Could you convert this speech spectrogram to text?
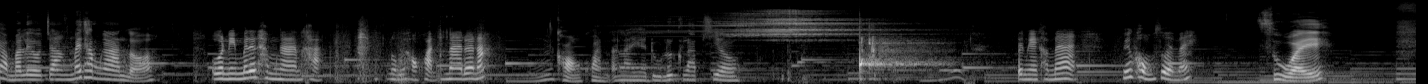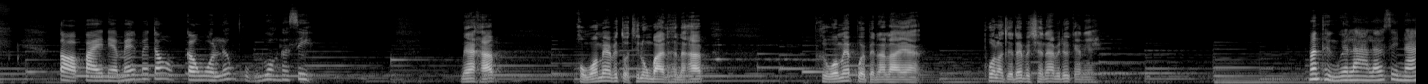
กลับมาเร็วจังไม่ทำงานเหรอวันนี้ไม่ได้ทำงานค่ะ หนูมีของขวัญให้แม่ด้วยนะ อืมของขวัญอะไรอะดูลึกลับเชียว เป็นไงคะแม่วิกผมสวยไหม สวย ต่อไปเนี่ยแม่ไม่ต้องกังวลเรื่องผมร่วงแล้วสิ แม่ครับ ผมว่าแม่ไปตรวจที่โรงพยาบาลเถอะนะครับ เผื่อว่าแม่ป่วยเป็นอะไรอะพวกเราจะได้ไปเชิญหน้าไปด้วยกันไง มันถึงเวลาแล้วสินะ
